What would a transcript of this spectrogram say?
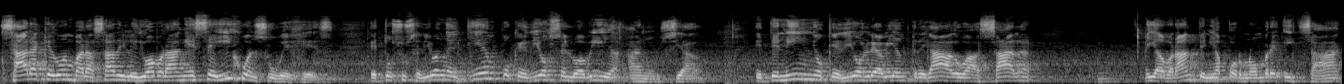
Sara quedó embarazada y le dio a Abraham ese hijo en su vejez. Esto sucedió en el tiempo que Dios se lo había anunciado. Este niño que Dios le había entregado a Sara y Abraham tenía por nombre Isaac.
